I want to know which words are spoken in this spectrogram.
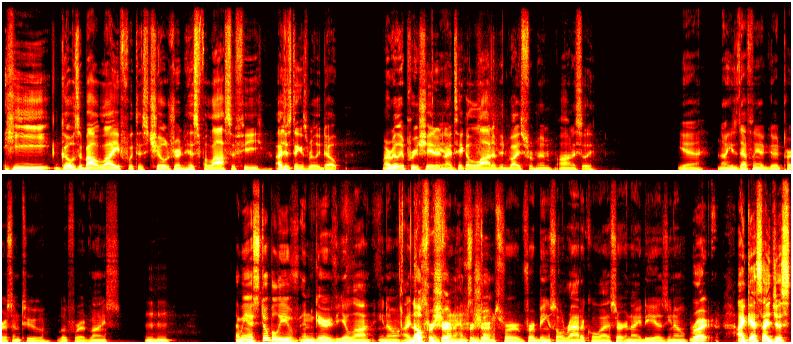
he goes about life with his children, his philosophy, I just think is really dope. I really appreciate it, and I take a lot of advice from him, honestly. Yeah, no, he's definitely a good person to look for advice. Mm-hmm. I mean, I still believe in Gary Vee a lot. You know, I No, just for sure, fun of him for sure. for for being so radical at certain ideas. You know. Right. I guess I just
